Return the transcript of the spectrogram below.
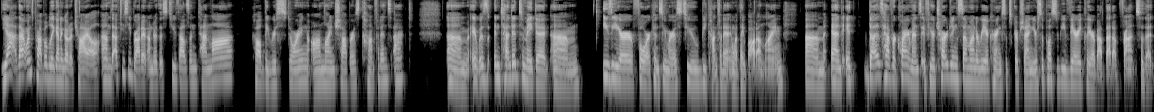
Yeah, that one's probably going to go to trial. Um, the FTC brought it under this 2010 law called the Restoring Online Shoppers Confidence Act. Um, it was intended to make it um, easier for consumers to be confident in what they bought online. Um, and it does have requirements. If you're charging someone a reoccurring subscription, you're supposed to be very clear about that up front so that,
